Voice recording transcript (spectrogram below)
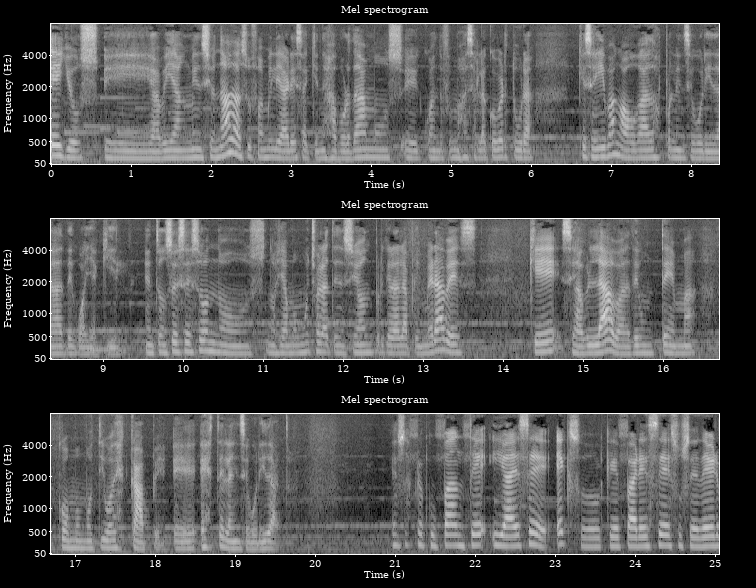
Ellos eh, habían mencionado a sus familiares, a quienes abordamos eh, cuando fuimos a hacer la cobertura, que se iban ahogados por la inseguridad de Guayaquil. Entonces eso nos, llamó mucho la atención porque era la primera vez que se hablaba de un tema como motivo de escape, eh, este la inseguridad. Eso es preocupante y a ese éxodo que parece suceder,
